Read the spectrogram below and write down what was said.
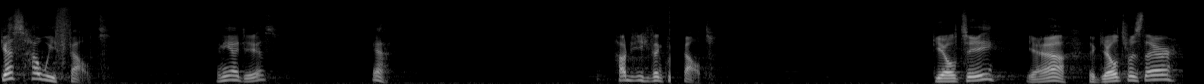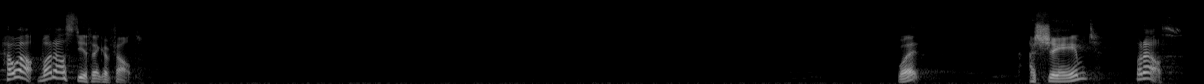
guess how we felt? Any ideas? Yeah. How do you think we felt? Guilty? Yeah, the guilt was there. How else? What else do you think it felt? What? Ashamed? What else?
